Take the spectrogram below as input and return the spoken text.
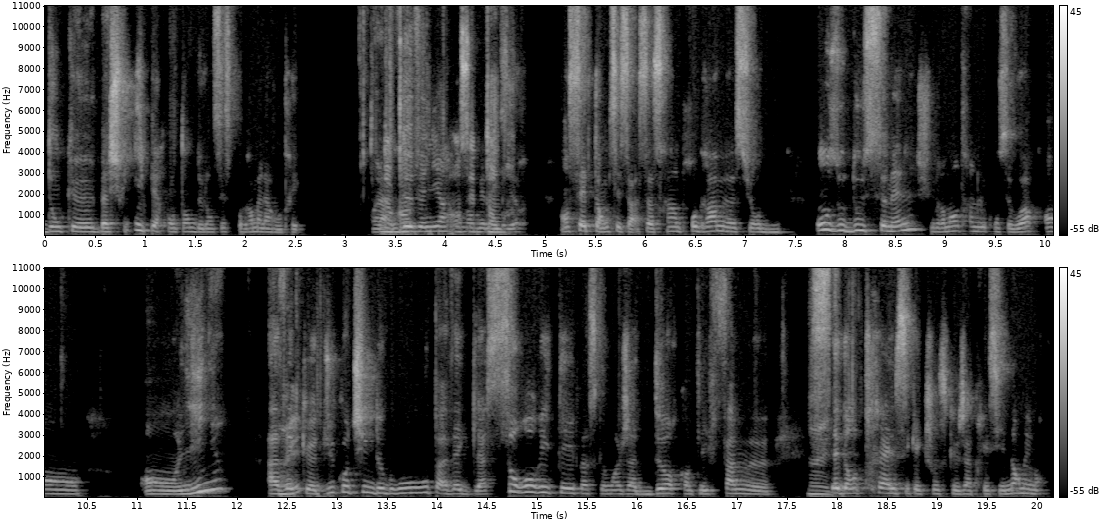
Donc, euh, bah, je suis hyper contente de lancer ce programme à la rentrée. Voilà, devenir en, septembre. En septembre, c'est ça. Ça sera un programme euh, sur 11 ou 12 semaines. Je suis vraiment en train de le concevoir en, en ligne avec euh, du coaching de groupe, avec de la sororité, parce que moi j'adore quand les femmes euh, s'aident entre elles, c'est quelque chose que j'apprécie énormément.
